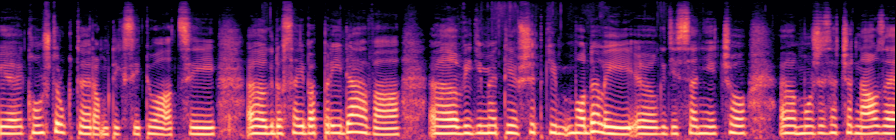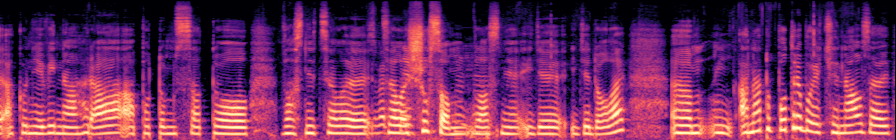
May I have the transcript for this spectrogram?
je konštruktérom tých situácií, e, kto sa iba pridáva, vidíme tie všetky modely, kde sa niečo môže začať naozaj ako nevinná hra a potom sa to vlastne celé, celé šus kurzom mm-hmm. vlastne ide, ide dole. Um, a na to potrebujete naozaj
